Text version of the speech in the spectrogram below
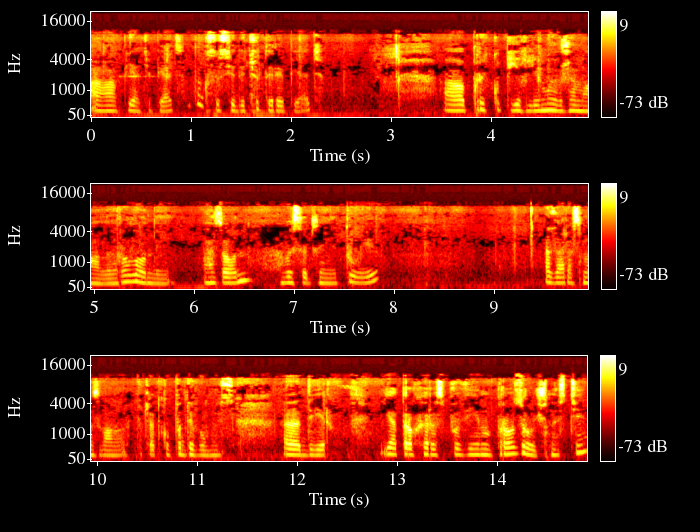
5,5 соток, сусіди 4,5. При купівлі ми вже мали рулонний газон, висаджені туї. А зараз ми з вами спочатку подивимось е, двір. Я трохи розповім про зручності.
